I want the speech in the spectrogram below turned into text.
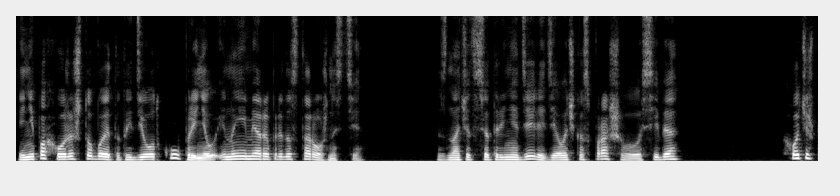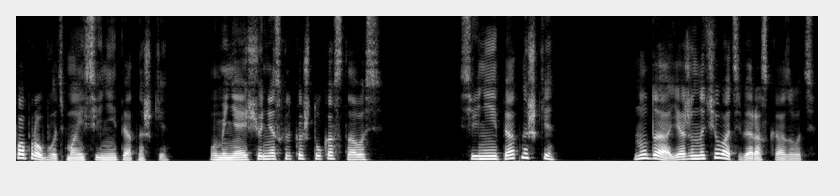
И не похоже, чтобы этот идиот Ку принял иные меры предосторожности. Значит, все три недели девочка спрашивала себя. «Хочешь попробовать мои синие пятнышки? У меня еще несколько штук осталось». «Синие пятнышки?» «Ну да, я же начала тебе рассказывать.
